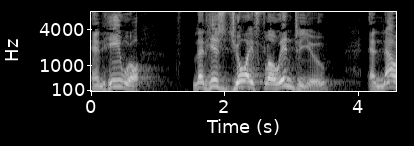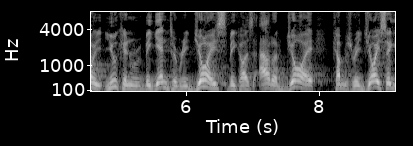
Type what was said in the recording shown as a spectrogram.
and He will let His joy flow into you. And now you can begin to rejoice because out of joy comes rejoicing,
